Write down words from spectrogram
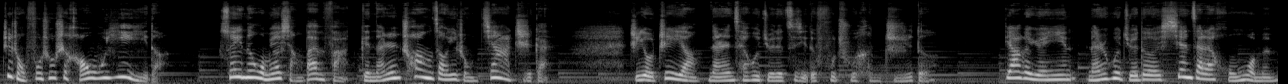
这种付出是毫无意义的。所以呢，我们要想办法给男人创造一种价值感。只有这样，男人才会觉得自己的付出很值得。第二个原因，男人会觉得现在来哄我们，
